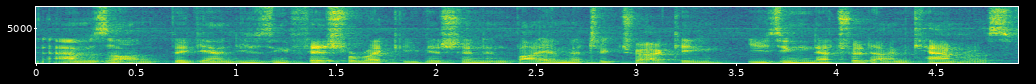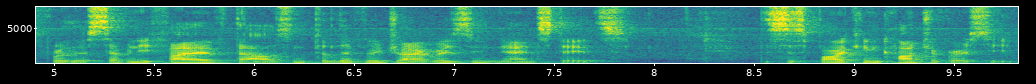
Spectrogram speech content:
and Amazon began using facial recognition and biometric tracking using Netradyne cameras for their 75,000 delivery drivers in the United States. This is sparking controversy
